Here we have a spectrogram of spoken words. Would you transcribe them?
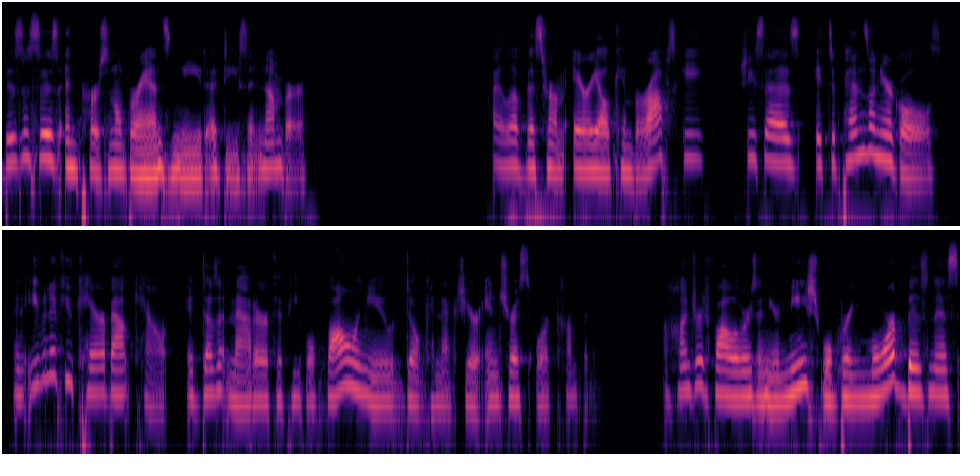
businesses and personal brands need a decent number. I love this from Ariel Kimberovsky. She says, It depends on your goals. And even if you care about count, it doesn't matter if the people following you don't connect to your interests or company. A hundred followers in your niche will bring more business,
